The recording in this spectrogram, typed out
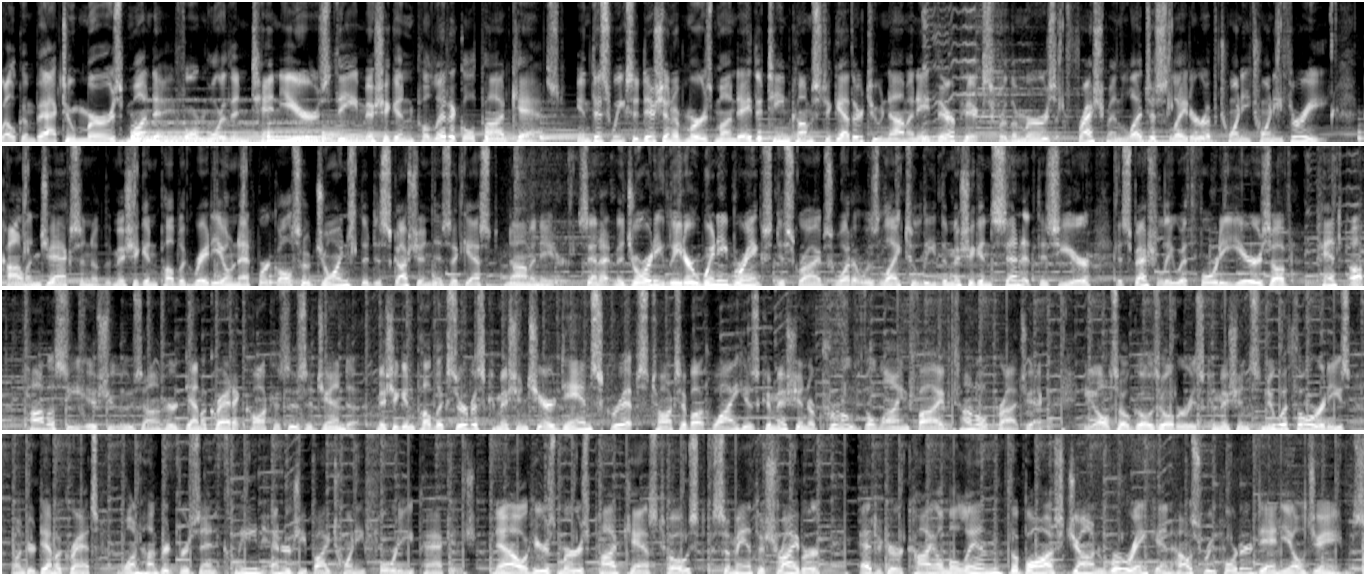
Welcome back to MIRS Monday. For more than 10 years, the Michigan Political Podcast. In this week's edition of MIRS Monday, the team comes together to nominate their picks for the MIRS Freshman Legislator of 2023. Colin Jackson of the Michigan Public Radio Network also joins the discussion as a guest nominator. Senate Majority Leader Winnie Brinks describes what it was like to lead the Michigan Senate this year, especially with 40 years of pent up policy issues on her Democratic caucus caucus's agenda. Michigan Public Service Commission Chair Dan Scripps talks about why his commission approved the Line 5 tunnel project. He also goes over his commission's new authorities under Democrats' 100% Clean Energy by 2040 package. Now, here's MIRS podcast host Samantha Schreiber, editor Kyle Melinn, the boss John Reurink, and House reporter Danielle James.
